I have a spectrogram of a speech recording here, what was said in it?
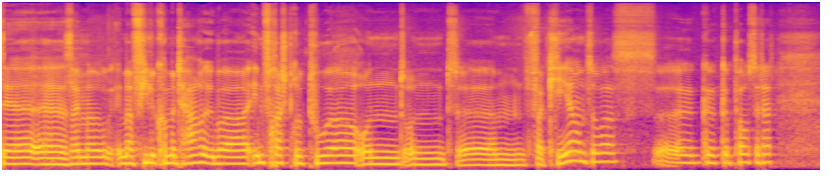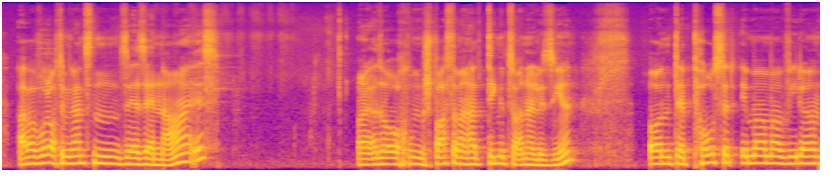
Der, äh, sag ich mal, immer viele Kommentare über Infrastruktur und, und ähm, Verkehr und sowas äh, ge gepostet hat. Aber wohl auch dem Ganzen sehr, sehr nahe ist. Also auch Spaß daran hat, Dinge zu analysieren. Und der postet immer mal wieder,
